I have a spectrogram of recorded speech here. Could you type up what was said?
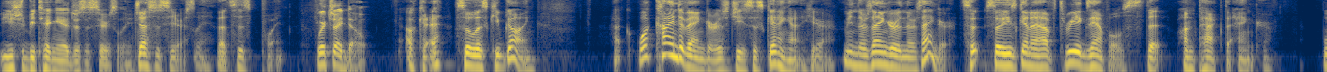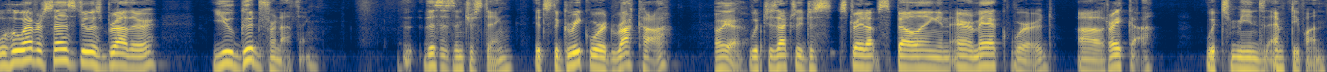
You should be taking it just as seriously, Just as seriously. That's his point. which I don't. Okay, so let's keep going. What kind of anger is Jesus getting at here? I mean, there's anger and there's anger. So, so he's going to have three examples that unpack the anger. Well, whoever says to his brother, you good for nothing. This is interesting. It's the Greek word raka, Oh, yeah. which is actually just straight up spelling an Aramaic word, uh, reka, which means empty one.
